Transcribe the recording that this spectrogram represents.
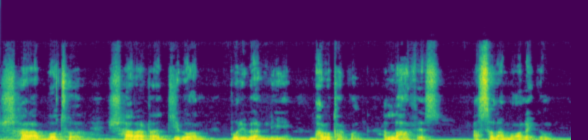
সারা বছর, সারাটা জীবন, পরিবার নিয়ে ভালো থাকুন। আল্লাহ হাফেজ। আসসালামু আলাইকুম।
